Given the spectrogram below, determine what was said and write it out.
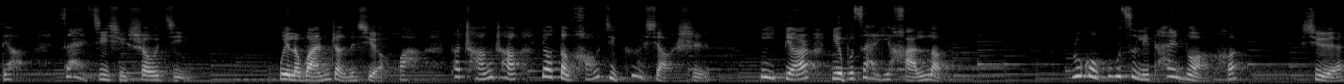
掉。再继续收集。为了完整的雪花，他常常要等好几个小时，一点儿也不在意寒冷。如果屋子里太暖和，雪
